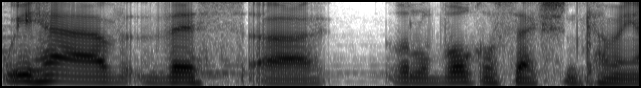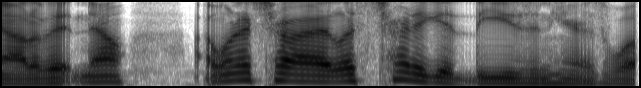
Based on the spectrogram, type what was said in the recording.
we have this uh, little vocal section coming out of it. Now, I want to try, let's try to get these in here as well.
